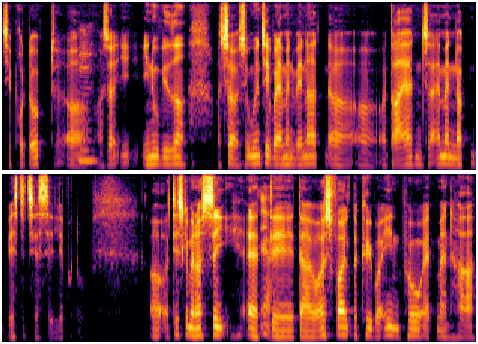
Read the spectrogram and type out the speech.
til produkt, og, mm. og så i, endnu videre. Og så, så uanset hvordan man vender og, og, og drejer den, så er man nok den bedste til at sælge produkt. Og, og det skal man også se, at Ja. øh, der er jo også folk, der køber ind på, at man har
